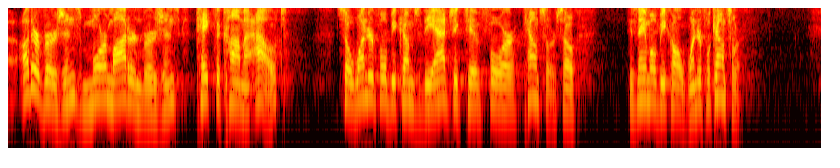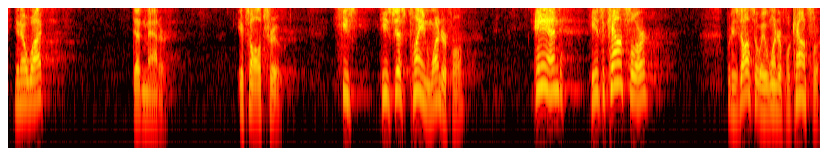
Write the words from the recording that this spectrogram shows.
Uh, other versions, more modern versions, take the comma out. So wonderful becomes the adjective for counselor. So his name will be called Wonderful Counselor. You know what? Doesn't matter. It's all true. He's, he's just plain wonderful. And he's a counselor, but he's also a wonderful counselor.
